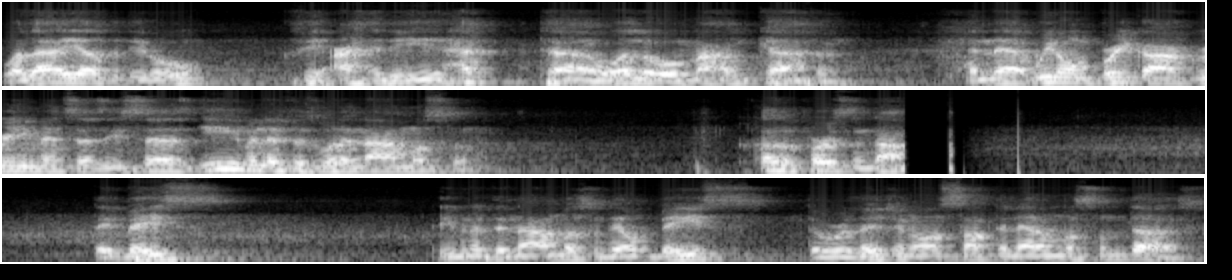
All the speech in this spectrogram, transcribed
ولا يقدر في عهده حتى ولو مع الكافر and that we don't break our agreements as he says even if it's with a non-Muslim because a person's not they base even if they're non-Muslim they'll base the religion on something that a Muslim does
